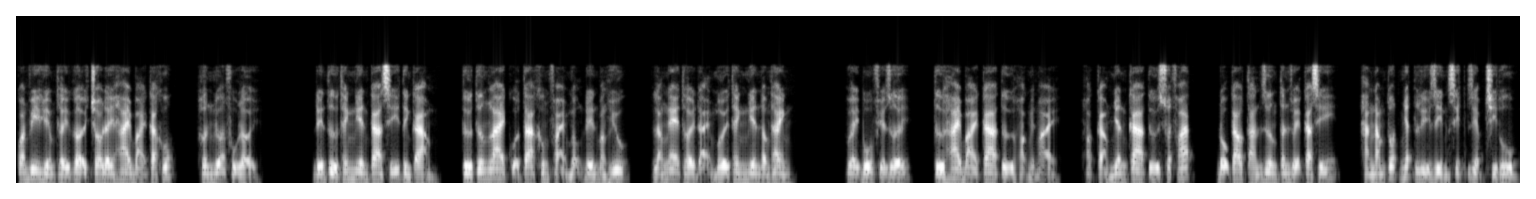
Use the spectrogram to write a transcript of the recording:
quan vi hiếm thấy gửi cho đây hai bài ca khúc, hơn nữa phụ lời đến từ thanh niên ca sĩ tình cảm, từ tương lai của ta không phải mộng đến bằng hưu lắng nghe thời đại mới thanh niên âm thanh. Vậy bổ phía dưới, từ hai bài ca từ hoặc miệt mài, hoặc cảm nhân ca từ xuất phát, độ cao tán dương tân duệ ca sĩ, hàng năm tốt nhất lụy dịn xịt diệp chi thu.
